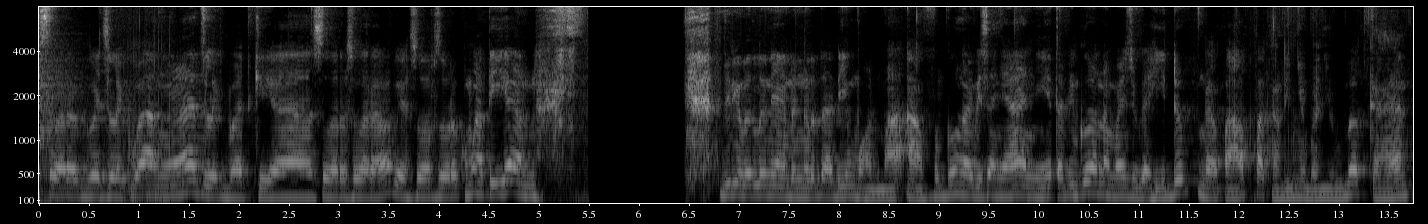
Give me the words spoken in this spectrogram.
Suara gue jelek banget, jelek banget kayak suara-suara apa ya, suara-suara kematian. Jadi buat lo nih yang denger tadi mohon maaf, gue nggak bisa nyanyi, tapi gue namanya juga hidup. Nggak apa-apa kali nyoba-nyoba kan.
